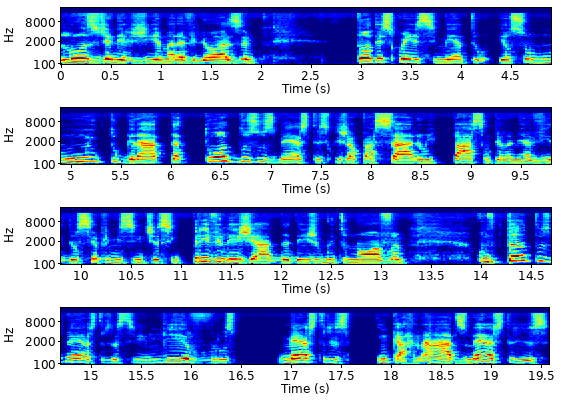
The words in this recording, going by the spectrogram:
luz, de energia maravilhosa todo esse conhecimento. Eu sou muito grata a todos os mestres que já passaram e passam pela minha vida. Eu sempre me senti assim privilegiada desde muito nova, com tantos mestres, assim, livros, mestres encarnados, mestres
